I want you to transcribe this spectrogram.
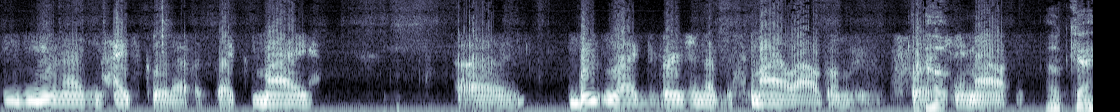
CD when I was in high school that was like my uh, bootlegged version of the Smile album before Oh. it came out. Okay.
